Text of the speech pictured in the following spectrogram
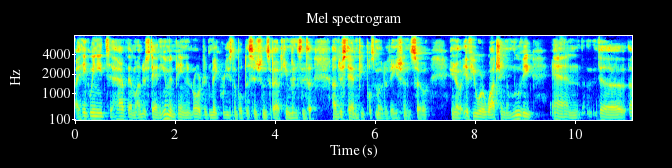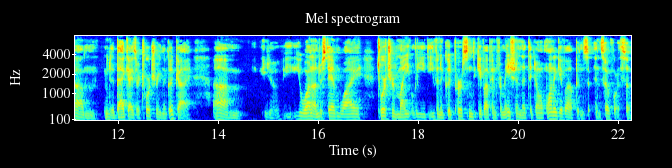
I think we need to have them understand human pain in order to make reasonable decisions about humans and to understand people's motivations. So, you know, if you were watching a movie and the um, you know, the bad guys are torturing the good guy, um, you know you want to understand why torture might lead even a good person to give up information that they don't want to give up and, and so forth. So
